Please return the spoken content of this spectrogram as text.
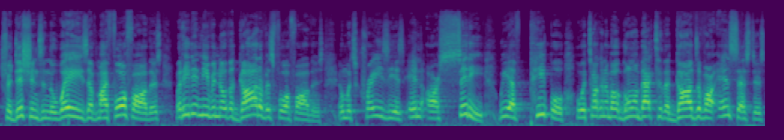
traditions and the ways of my forefathers, but he didn't even know the God of his forefathers. And what's crazy is in our city, we have people who are talking about going back to the gods of our ancestors.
